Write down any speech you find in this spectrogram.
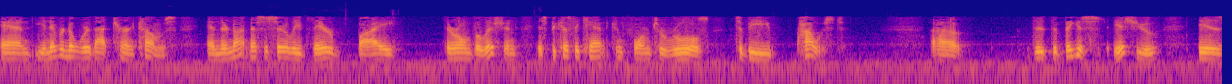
and you never know where that turn comes. And they're not necessarily there by their own volition. It's because they can't conform to rules to be housed. Uh, the the biggest issue is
